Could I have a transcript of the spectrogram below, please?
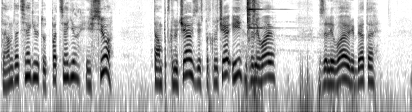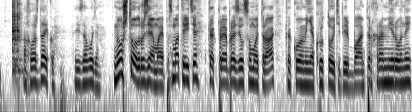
Там дотягиваю, тут подтягиваю. И все. Там подключаю, здесь подключаю и заливаю. Заливаю, ребята, охлаждайку и заводим. Ну что, друзья мои, посмотрите, как преобразился мой трак. Какой у меня крутой теперь бампер хромированный.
